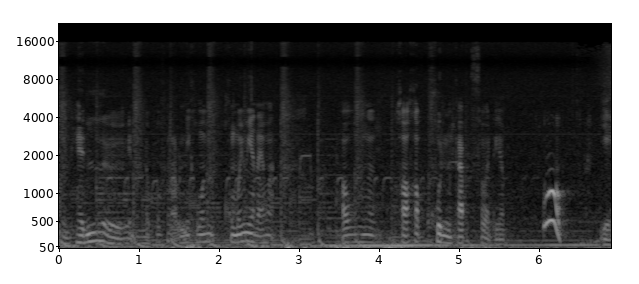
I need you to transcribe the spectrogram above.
เห็นเห็นๆเลยนะครับก็สำหรับวันนี้คงไม่คงไม่มีอะไรมากขอขอขอบคุณครับ สวัสดีครับโอ้เย่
